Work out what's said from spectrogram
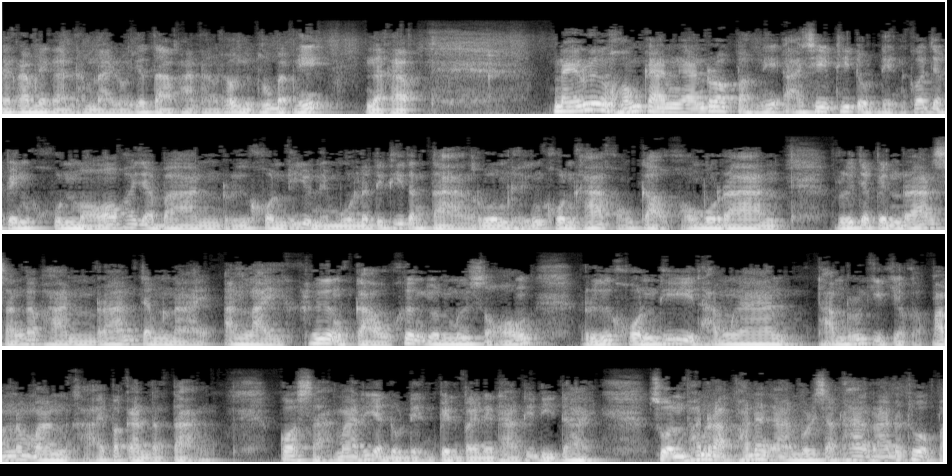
นะครับในการทำนายดวงชะตาผ่านทางช่อง YouTube แบบนี้นะครับ ในเรื่องของการงานรอบปักนี้อาชีพที่โดดเด่นก็จะเป็นคุณหมอพยาบาล หรือคนที่อยู่ในมูลนิธิต่างๆ รวมถึงคนค้าของเก่าของโบราณ หรือจะเป็นร้านสังฆพันธ์ร้านจำหน่ายอะไรเครื่องเก่าเครื่องยนต์มือสองหรือคนที่ทำงานทำธุรกิจเกี่ยวกับปั๊มน้ำมันขายประกันต่างๆ ก็สามารถที่จะโดดเด่นเป็นไปในทางที่ดีได้ ส่วนพันรับพนักงานบริษัทห้างร้านทั่วไป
